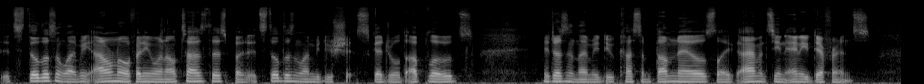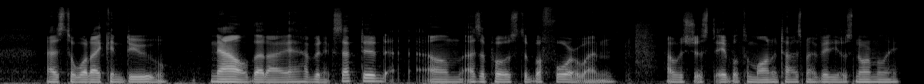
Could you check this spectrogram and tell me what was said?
it still doesn't let me. I don't know if anyone else has this, but it still doesn't let me do scheduled uploads. It doesn't let me do custom thumbnails. Like I haven't seen any difference as to what I can do now that I have been accepted, um, as opposed to before when I was just able to monetize my videos normally.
